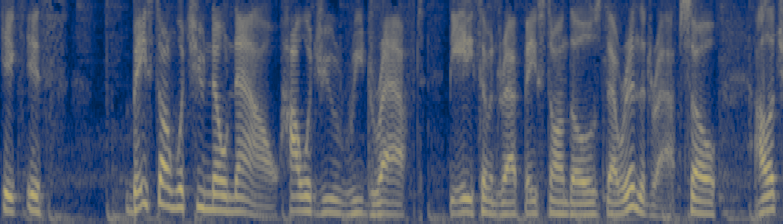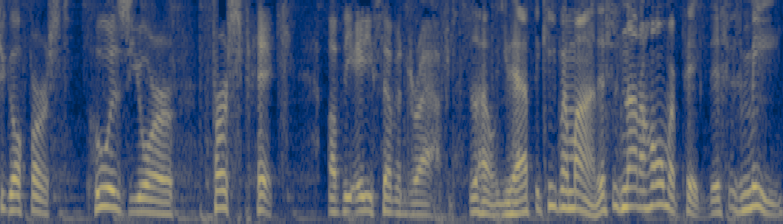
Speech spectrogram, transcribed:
It, it's based on what you know now. How would you redraft the 87 draft based on those that were in the draft? So I'll let you go first. Who is your first pick of the 87 draft? So you have to keep in mind, this is not a homer pick. This is me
